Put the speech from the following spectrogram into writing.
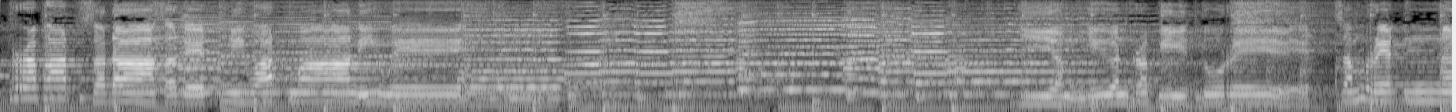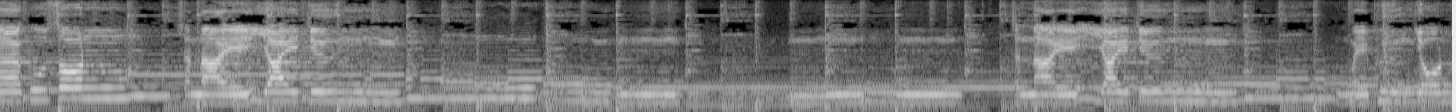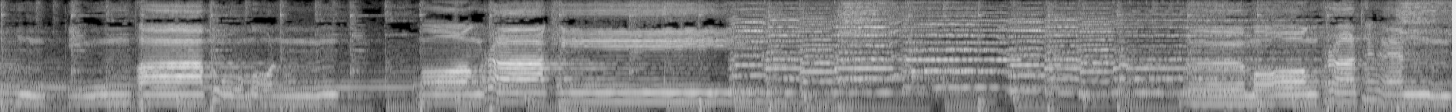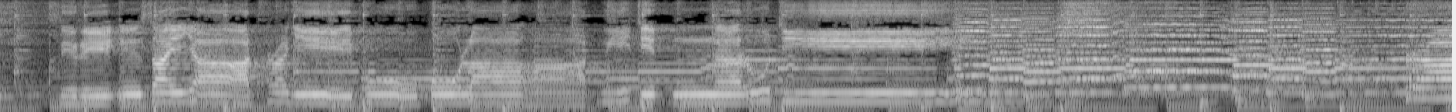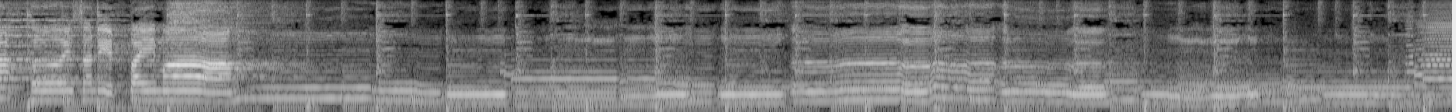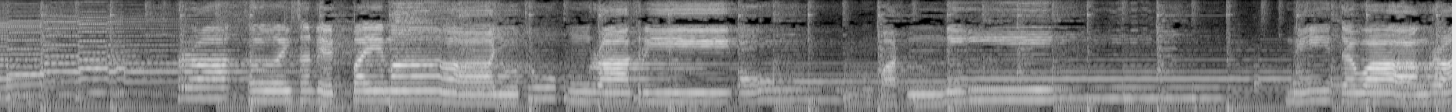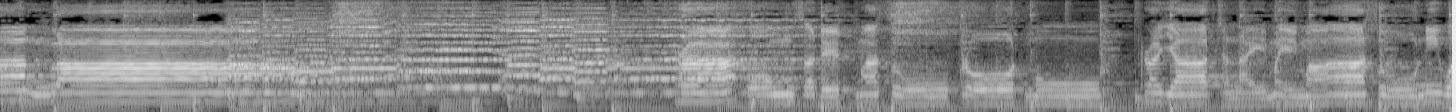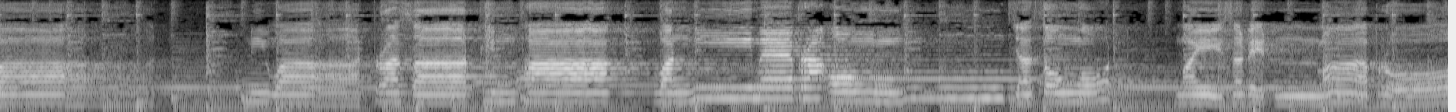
พระพัสดาเสด็จนิวัตมานิเวศเยี่ยมเยือนพระปีตุเรศสำเร็จนากุศลชนายใหญ่จึงชนายใหญ่จึง ไม่พึ่งยนต์พิมพาผู้มน มองราคีเมื่อมองพระแทนสิริไสยาตพระยีผู้ปูลาดวิจิตรรุจี เคยเสด็จไปมา พระเคยเสด็จไปมาอยู่ทุกราตรี โอ้บัดนี้ มีแต่ว่างร่างลา พระองค์เสด็จมาสู่โปรดหมู่พระญาติไหนไม่มาสู่นิวาสนิวาสปราสาทพิมพา วันนี้แม้พระองค์ จะทรงงด ไม่เสด็จมาโปร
